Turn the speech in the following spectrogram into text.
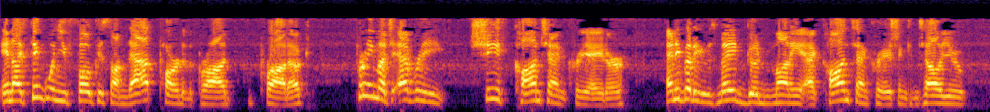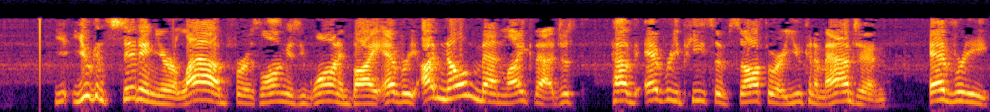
And I think when you focus on that part of the prod- product, pretty much every chief content creator, anybody who's made good money at content creation can tell you you, can sit in your lab for as long as you want and buy every. I've known men like that. Just have every piece of software you can imagine, every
